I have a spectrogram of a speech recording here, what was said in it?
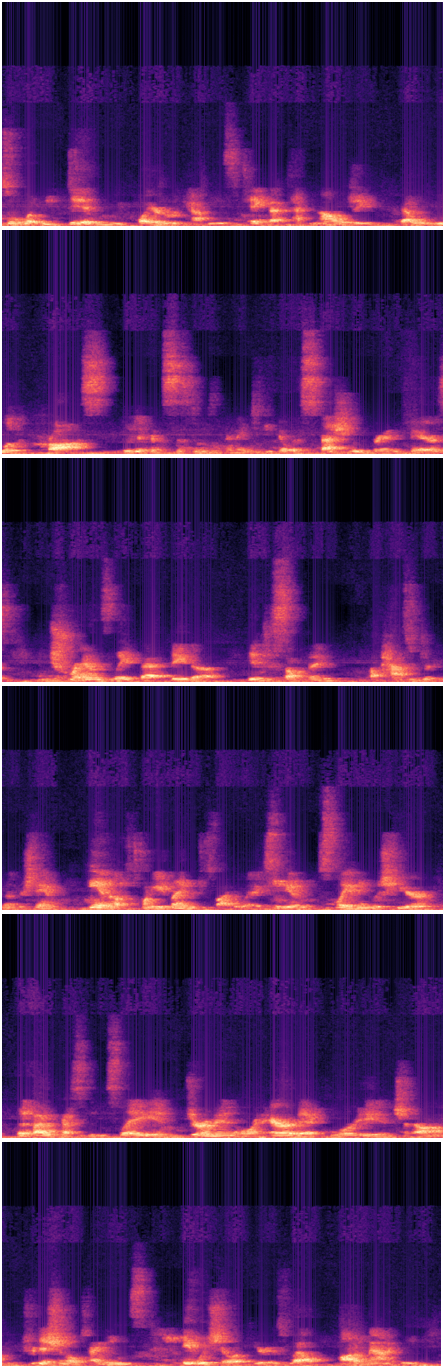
So what we did acquired is to take that technology that will look across the different systems within ATPCO, but especially branded fares, and translate that data into something a passenger can understand in up to 28 languages, by the way. So we have a display in English here, but if I requested the display in German or in Arabic or in um, traditional Chinese, it would show up here as well automatically,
